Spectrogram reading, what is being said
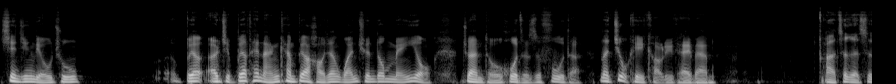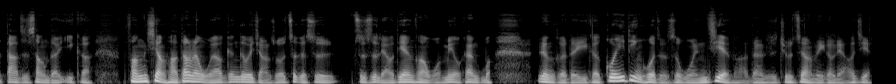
现金流出，不要而且不要太难看，不要好像完全都没有赚头或者是负的，那就可以考虑开班。啊，这个是大致上的一个方向哈。当然，我要跟各位讲说，这个是只是聊天哈，我没有看过任何的一个规定或者是文件啊。但是就这样的一个了解。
